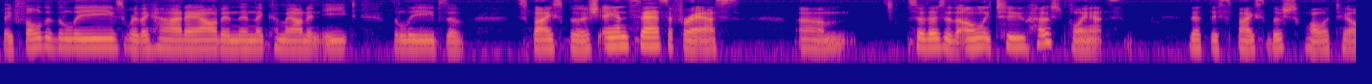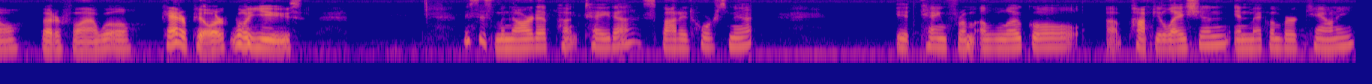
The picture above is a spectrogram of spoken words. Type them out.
they folded the leaves where they hide out, and then they come out and eat the leaves of spice bush and sassafras. Um, so those are the only two host plants that the spice bush swallowtail butterfly will, caterpillar will use. This is Monarda punctata, spotted horse mint. It came from a local uh, population in Mecklenburg County.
